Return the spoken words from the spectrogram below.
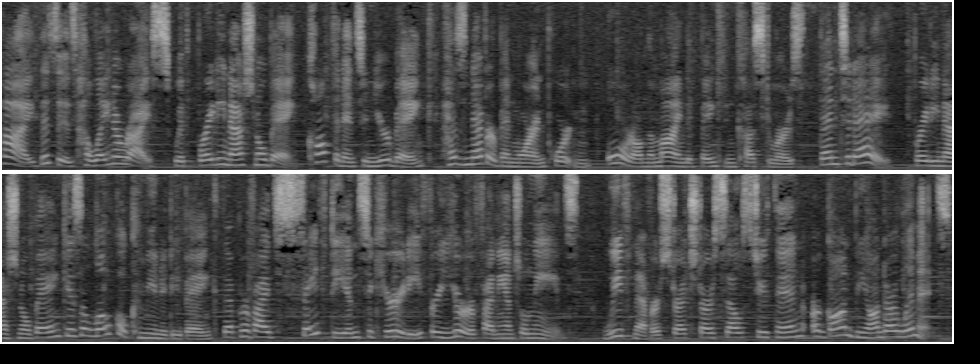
Hi, this is Helena Rice with Brady National Bank. Confidence in your bank has never been more important or on the mind of banking customers than today. Brady National Bank is a local community bank that provides safety and security for your financial needs. We've never stretched ourselves too thin or gone beyond our limits.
